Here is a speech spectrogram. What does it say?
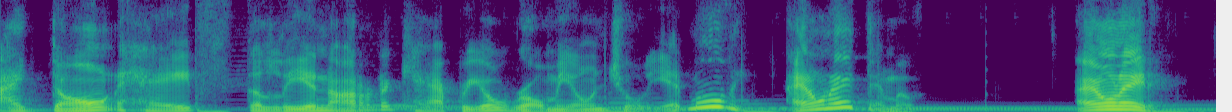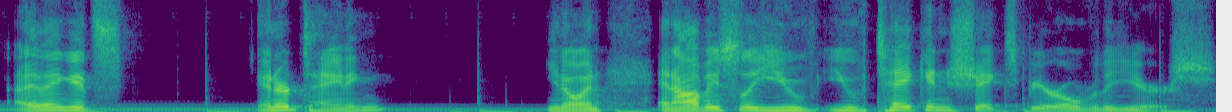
I don't hate the Leonardo DiCaprio Romeo and Juliet movie. I don't hate that movie. I don't hate it. I think it's entertaining, you know, and and obviously you've you've taken Shakespeare over the years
